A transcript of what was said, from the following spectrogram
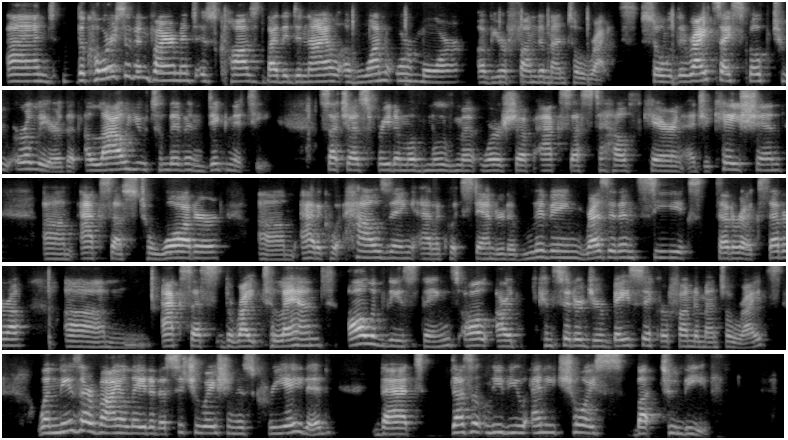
And the coercive environment is caused by the denial of one or more of your fundamental rights. So the rights I spoke to earlier that allow you to live in dignity, such as freedom of movement, worship, access to health care and education, um, access to water, um, adequate housing, adequate standard of living, residency, et cetera, et cetera, um, access the right to land, all of these things all are considered your basic or fundamental rights. When these are violated, a situation is created that doesn't leave you any choice but to leave.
